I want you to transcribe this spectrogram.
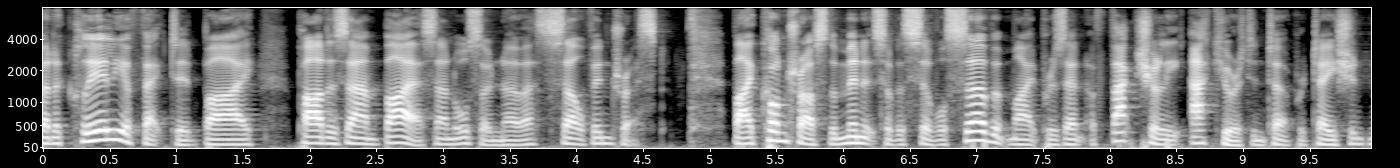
but are clearly affected by partisan bias and also Noah self interest. By contrast, the minutes of a civil servant might present a factually accurate interpretation,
